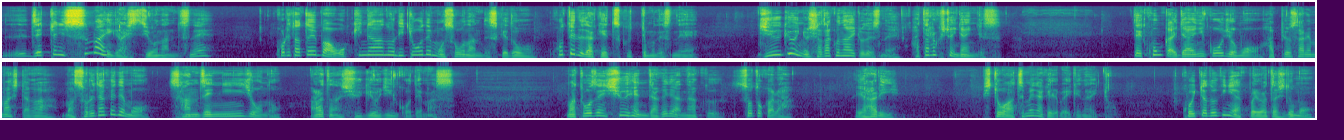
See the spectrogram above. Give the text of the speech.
絶対に住まいが必要なんですね。これ例えば沖縄の離島でもそうなんですけどホテルだけ作ってもですね従業員の社宅ないとですね働く人いないんですで今回第2工場も発表されましたが、まあ、それだけでも3000人以上の新たな就業人口出ます、まあ、当然周辺だけではなく外からやはり人を集めなければいけないと。こういった時にやっぱり私ども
